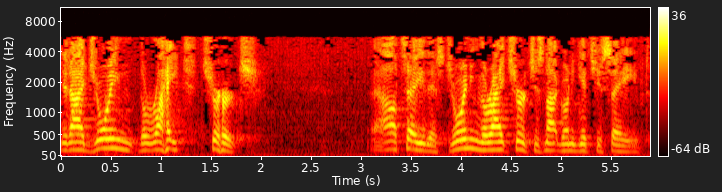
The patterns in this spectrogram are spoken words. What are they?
Did I join the right church? I'll tell you this joining the right church is not going to get you saved.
